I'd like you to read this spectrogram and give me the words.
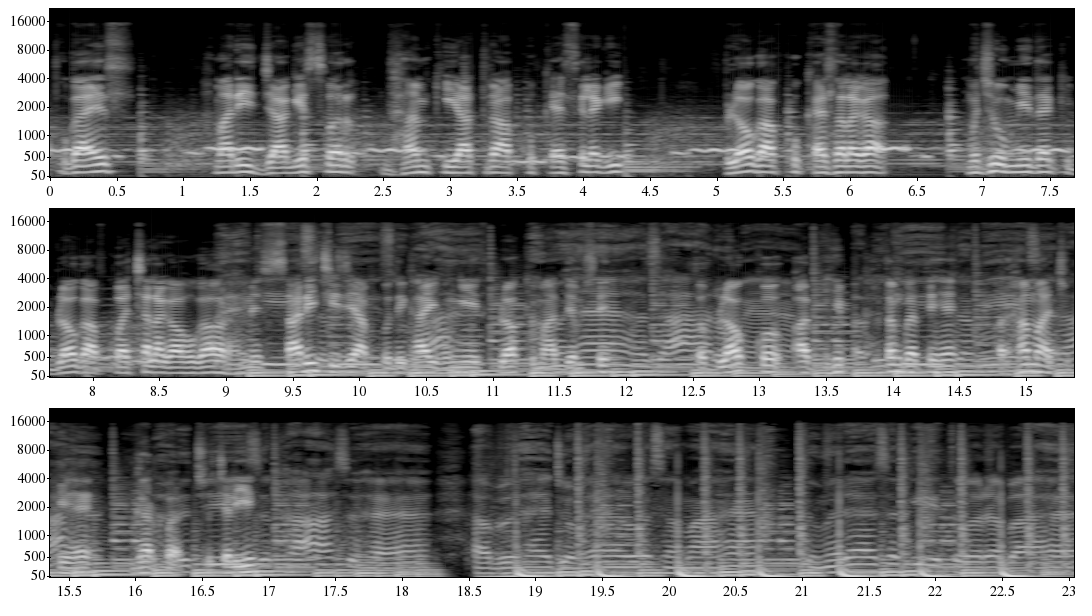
तो गाइस हमारी जागेश्वर धाम की यात्रा आपको कैसे लगी? ब्लॉग आपको कैसा लगा? मुझे उम्मीद है कि ब्लॉग आपको अच्छा लगा होगा और हमने सारी चीज़ें आपको दिखाई होंगी इस ब्लॉग के माध्यम से। तो ब्लॉग को अब यहीं ख़त्म करते हैं और हम आ चुके हैं घर पर। तो चलिए। अब है जो है वो समा है। तुम रह सकी तो रबा है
